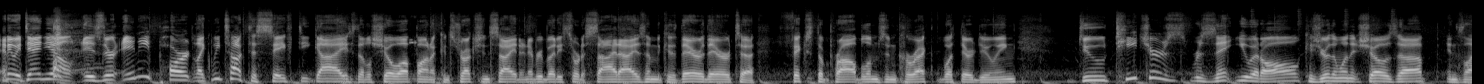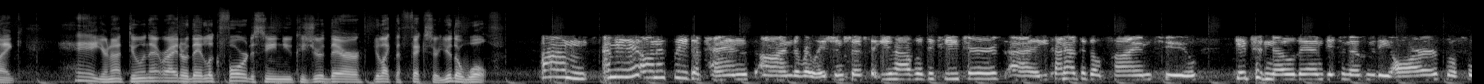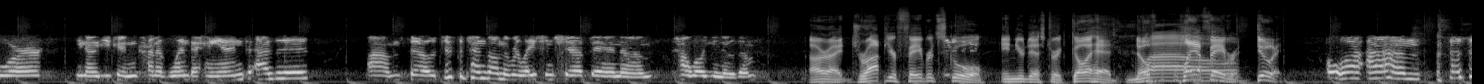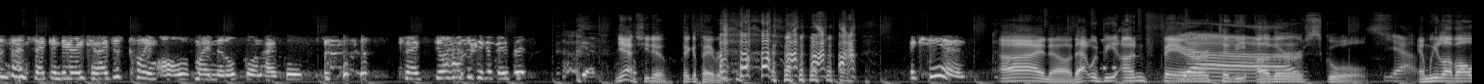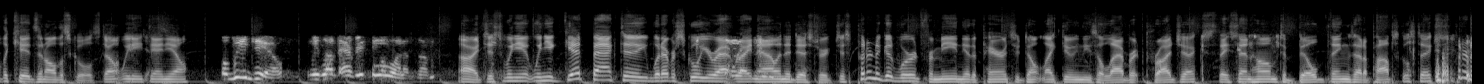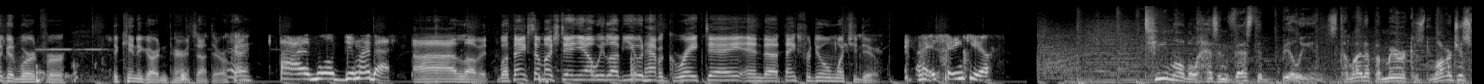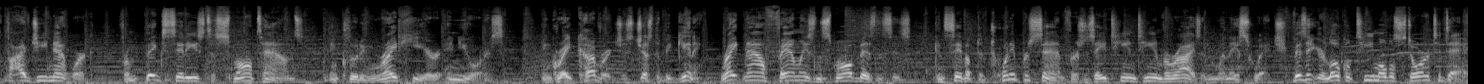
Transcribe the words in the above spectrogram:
Anyway, Danielle, is there any part like we talk to safety guys that'll show up on a construction site and everybody sort of side eyes them because they're there to fix the problems and correct what they're doing? Do teachers resent you at all because you're the one that shows up and's like, "Hey, you're not doing that right," or they look forward to seeing you because you're there? You're like the fixer. You're the wolf. Um, I mean, it honestly depends on the relationships that you have with the teachers. Uh, you kind of have to build time to get to know them, get to know who they are before, you know, you can kind of lend a hand as it is. Um, so it just depends on the relationship and um, how well you know them. All right, drop your favorite school in your district. Go ahead. No, Wow. Play a favorite. Do it. Well, um, so since I'm secondary, can I just claim all of my middle school and high school? can I, do I have to pick a favorite? Yes, you do. Pick a favorite. I can't. I know. That would be unfair to the Yeah. other schools. Yeah. And we love all the kids in all the schools, don't we, Danielle? Well, we do. We love every single one of them. All right, just when you when you get back to whatever school you're at right now in the district, just put in a good word for me and the other parents who don't like doing these elaborate projects they send home to build things out of popsicle sticks. Just put in a good word for the kindergarten parents out there, okay? I will do my best. I love it. Well, thanks so much, Danielle. We love you and have a great day. And uh, thanks for doing what you do. All right, thank you. T-Mobile has invested billions to light up America's largest 5G network from big cities to small towns, including right here in yours. And great coverage is just the beginning. Right now, families and small businesses can save up to 20% versus AT&T and Verizon when they switch. Visit your local T-Mobile store today.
